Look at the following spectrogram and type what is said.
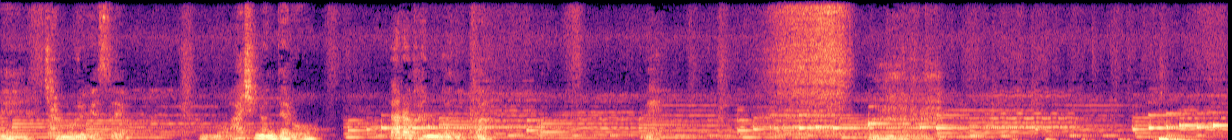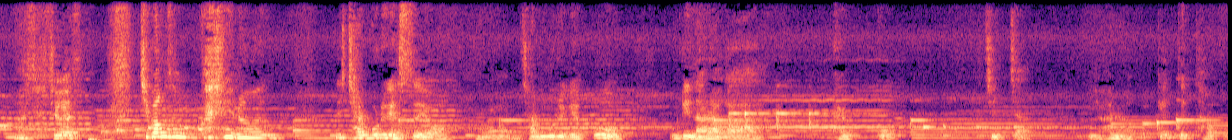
예, 잘 모르겠어요. 뭐 하시는 대로 따라가는 거니까. 네. 음. 아, 제가 지방선거까지는 잘 모르겠어요. 어, 잘 모르겠고 우리나라가 밝고 진짜 이 하나하고 깨끗하고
